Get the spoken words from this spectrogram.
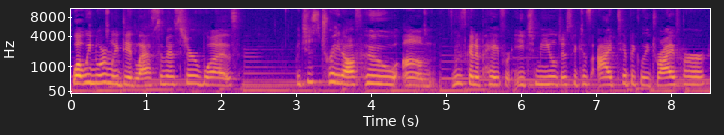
what we normally did last semester was we just trade off who um, was going to pay for each meal just because I typically drive her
